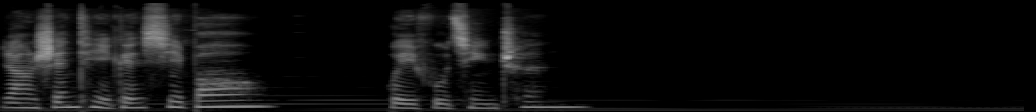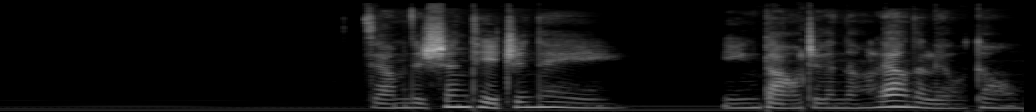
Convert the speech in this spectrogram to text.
让身体跟细胞恢复青春，在我们的身体之内引导这个能量的流动。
